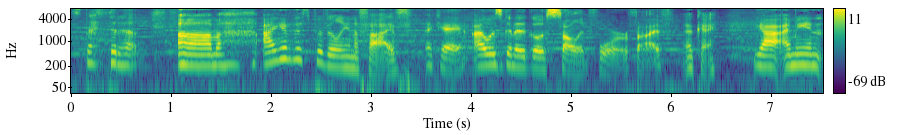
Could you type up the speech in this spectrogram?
Spice it up. Um, I give this pavilion a five. Okay, I was gonna go solid four or five. Okay. Yeah, I mean,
